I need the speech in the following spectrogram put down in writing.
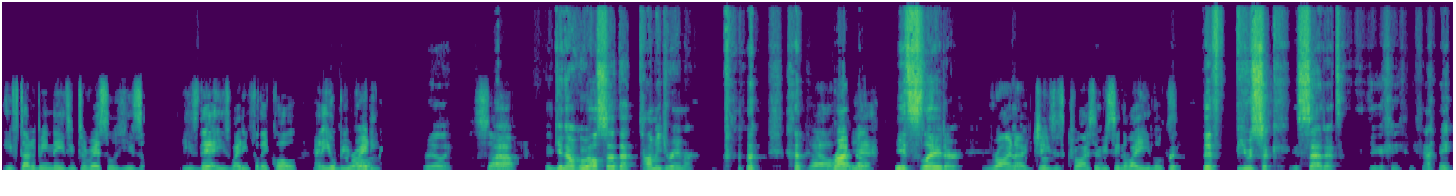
if WWE needs him to wrestle, he's he's there. He's waiting for their call and he'll be Really? ready. Really? So wow. You know who else said that? Tommy Dreamer. well, Rhino. yeah, Heath Slater. Rhino. Jesus Christ, have you seen the way he looks? Biff Busick said it. I mean,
